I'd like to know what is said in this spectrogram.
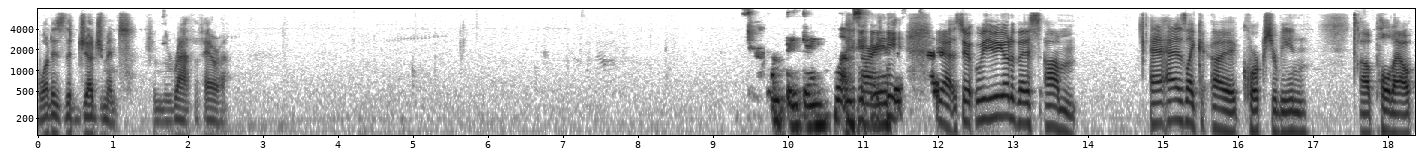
What is the judgment from the wrath of Hera? I'm thinking. Well, I'm sorry. yeah, so we, we go to this um as like uh corks are being uh pulled out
